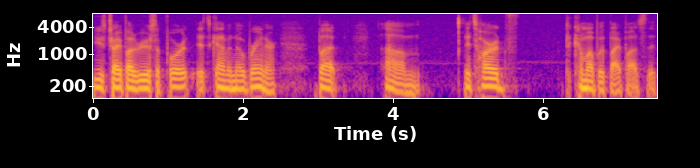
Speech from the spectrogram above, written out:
use tripod rear support." It's kind of a no-brainer, but um, it's hard to come up with bipods that,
